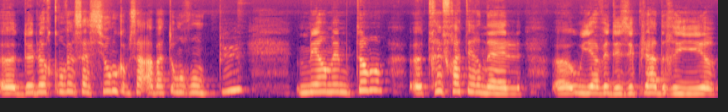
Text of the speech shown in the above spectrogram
euh, de leur conversation comme ça à bâton rompu, mais en même temps euh, très fraternelle, où il y avait des éclats de rire,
